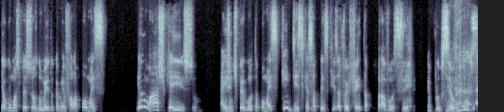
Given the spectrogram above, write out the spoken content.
E algumas pessoas no meio do caminho falam, pô, mas eu não acho que é isso. Aí a gente pergunta, pô, mas quem disse que essa pesquisa foi feita para você? É para o seu curso.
